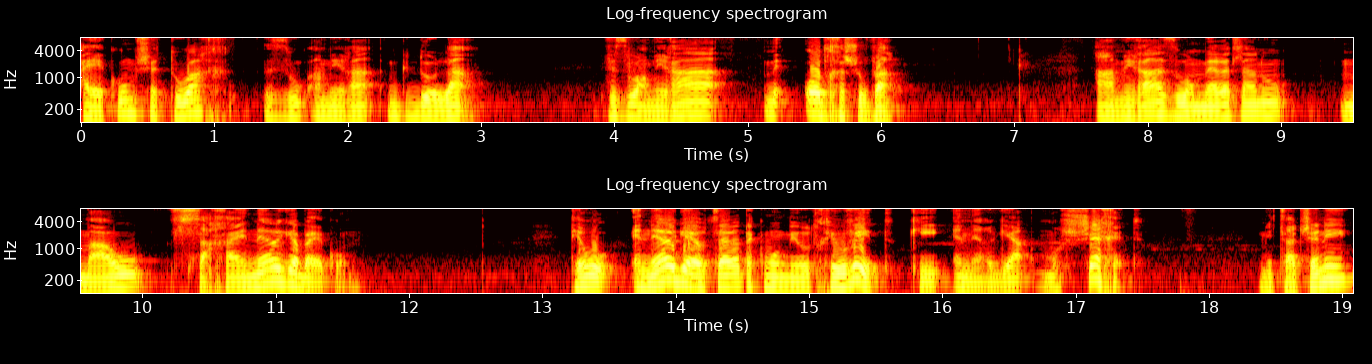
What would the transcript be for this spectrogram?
היקום שטוח זו אמירה גדולה, וזו אמירה מאוד חשובה. האמירה הזו אומרת לנו מהו סך האנרגיה ביקום. תראו, אנרגיה יוצרת עקמומיות חיובית, כי אנרגיה מושכת. מצד שני,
